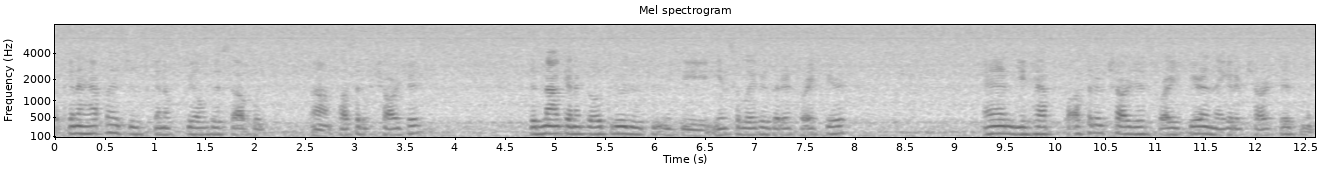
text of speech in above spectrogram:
What's gonna happen is it's gonna fill this up with uh, positive charges they're not going to go through the, the insulator that is right here. And you have positive charges right here and negative charges in the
